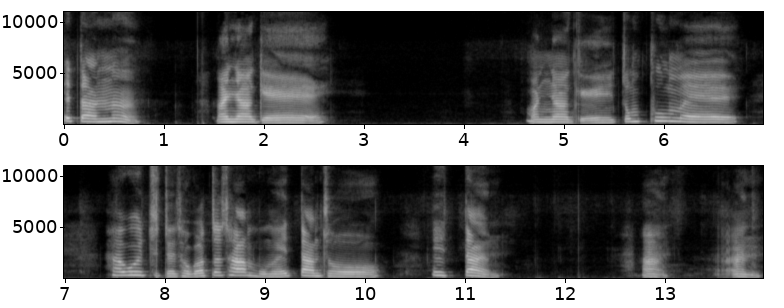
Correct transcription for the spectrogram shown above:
일단은 만약에 만약에 점프맨 하고 있을 때 저 같은 사람 보면 일단 저 일단 안 안.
